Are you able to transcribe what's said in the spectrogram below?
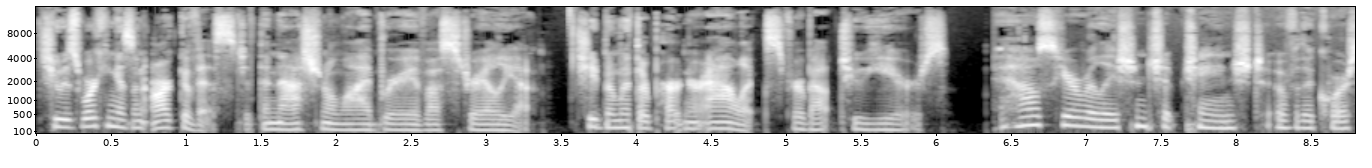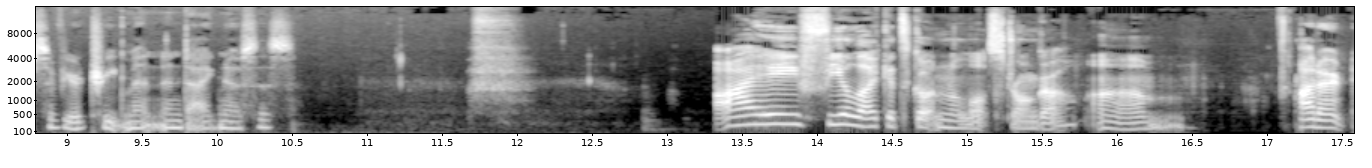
she was working as an archivist at the National Library of Australia. She'd been with her partner Alex for about two years. How's your relationship changed over the course of your treatment and diagnosis? I feel like it's gotten a lot stronger. Um, I don't.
